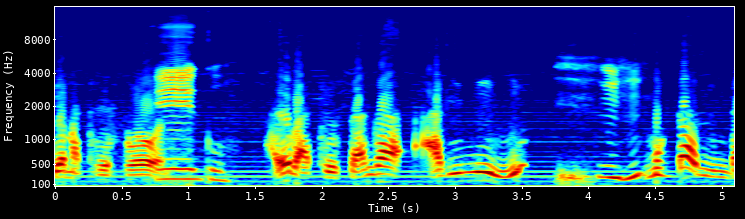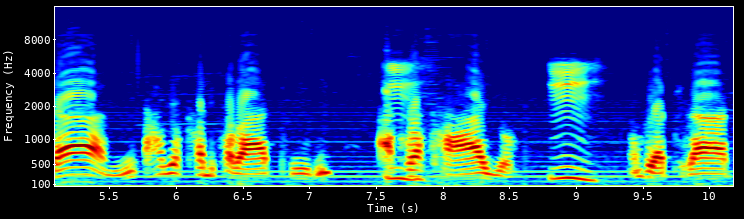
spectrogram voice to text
y'amatelefone Ego. ayo bateri usanga ari nini Mhm. mugabo indani hariyo akandi kabateri akora kayo Mm. umva ya pirate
